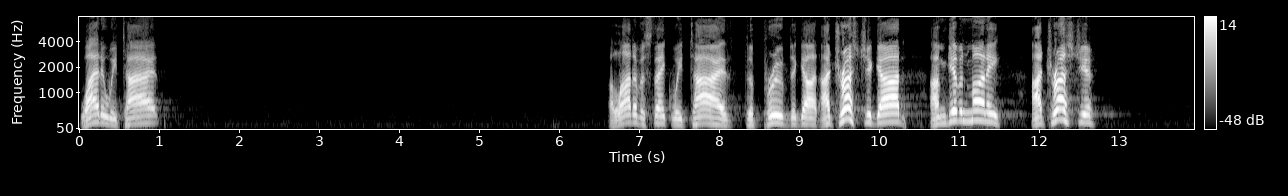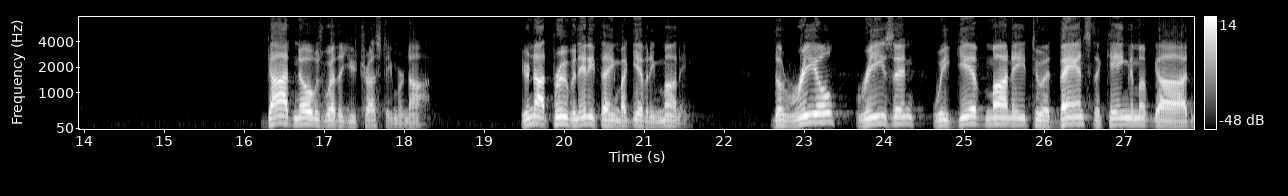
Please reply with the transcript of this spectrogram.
Why do we tithe? A lot of us think we tithe to prove to God, I trust you, God. I'm giving money. I trust you. God knows whether you trust Him or not. You're not proving anything by giving Him money. The real reason we give money to advance the kingdom of God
